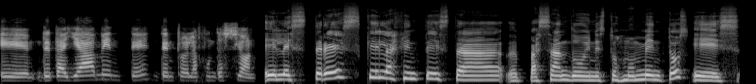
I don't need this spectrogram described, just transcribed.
eh, detalladamente dentro de la fundación. El estrés que la gente está eh, pasando en estos momentos es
